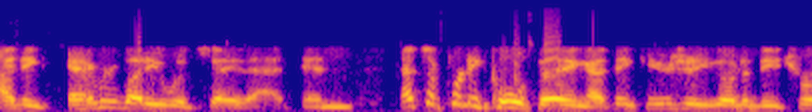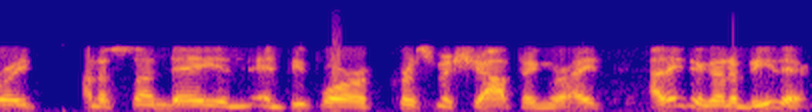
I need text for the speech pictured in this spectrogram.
I think everybody would say that. And that's a pretty cool thing. I think usually you go to Detroit on a Sunday and, and people are Christmas shopping, right? I think they're going to be there.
